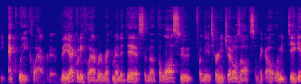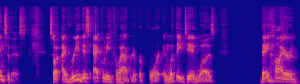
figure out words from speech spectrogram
the equity collaborative. The equity collaborative recommended this and the, the lawsuit from the attorney general's office. I'm like, oh, let me dig into this. So I read this equity collaborative report. And what they did was they hired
